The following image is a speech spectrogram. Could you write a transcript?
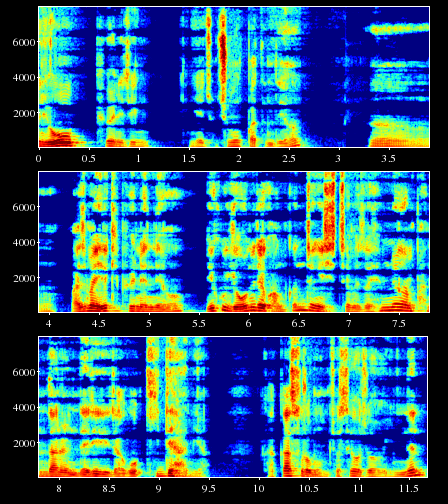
요 표현이 지금 굉장히 좀 주목받던데요. 어, 마지막에 이렇게 표현했네요. 미국이 오늘의 관건적인 시점에서 현명한 판단을 내리리라고 기대하며 가까스로 멈춰 세워져 있는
